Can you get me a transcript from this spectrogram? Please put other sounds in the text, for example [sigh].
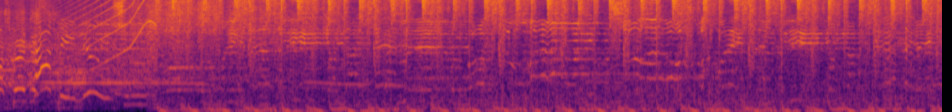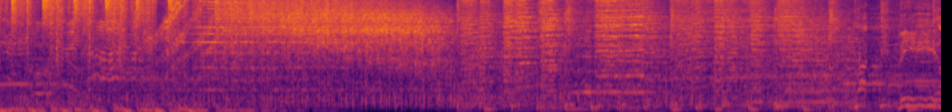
Las Vegas! Happy New Year! Be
